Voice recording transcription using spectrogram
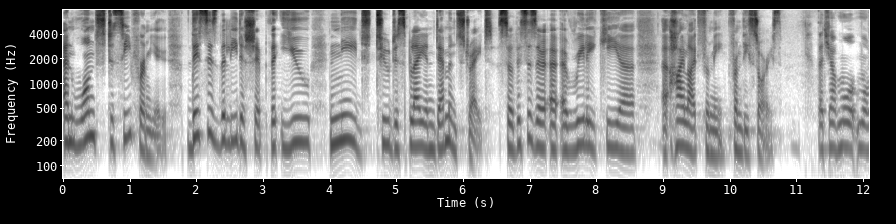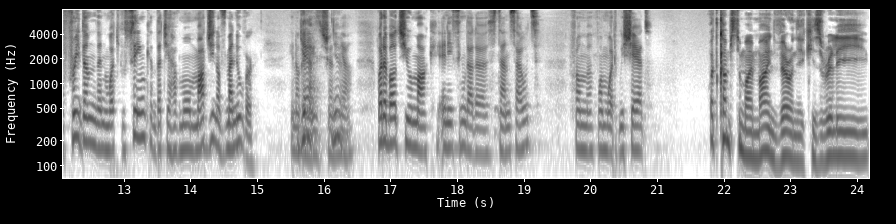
and wants to see from you. This is the leadership that you need to display and demonstrate. So, this is a, a really key uh, uh, highlight for me from these stories that you have more more freedom than what you think, and that you have more margin of maneuver in organization. Yeah. yeah. What about you, Marc? Anything that uh, stands out from uh, from what we shared? What comes to my mind, Veronique, is really,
